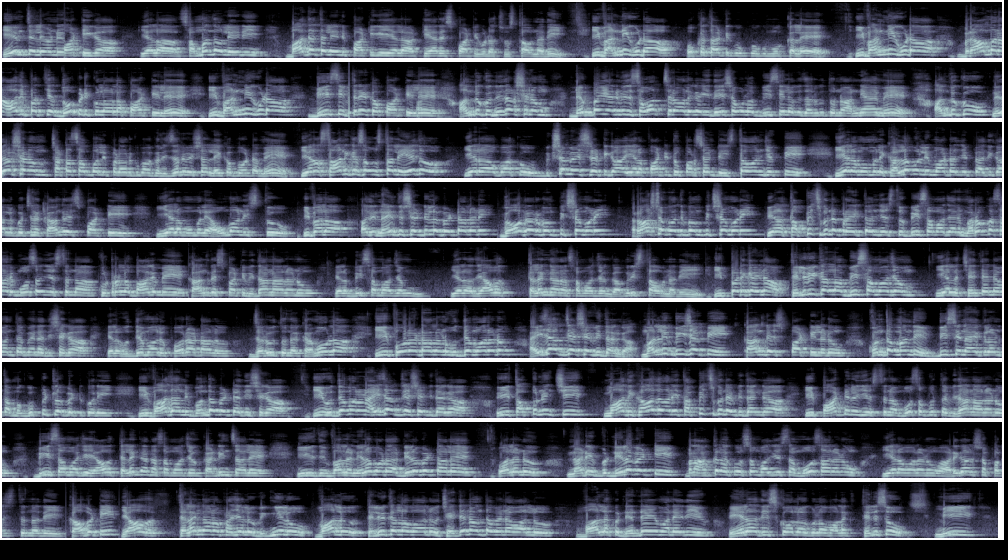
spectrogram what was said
ఏం తెలియని పార్టీగా ఇలా సంబంధం లేని బాధ్యత లేని పార్టీకి ఇలా టీఆర్ఎస్ పార్టీ కూడా చూస్తా ఉన్నది. ఇవన్నీ కూడా ఒక్కతాటి ముక్కలే. ఇవన్నీ కూడా బ్రాహ్మణ ఆధిపత్య దోపిడి కులాల పార్టీలే. ఇవన్నీ కూడా బీసీ వ్యతిరేక పార్టీలే. అందుకు నిదర్శనం డెబ్బై ఎనిమిది సంవత్సరాలుగా ఈ దేశంలో బీసీలకు జరుగుతున్న అన్యాయమే. అందుకు నిదర్శనం చట్టసభలు ఇప్పటివరకు మాకు రిజర్వేషన్ లేకపోవటమే. ఇలా స్థానిక సంస్థలు ఏదో ఇలా మాకు భిక్షం వేసినట్టుగా ఇలా ఫార్టీ టూ పర్సెంట్ ఇస్తామని చెప్పి ఇలా మమ్మల్ని కళ్ళబొల్లి మాటలు చెప్పి అధికారులకు వచ్చిన కాంగ్రెస్ పార్టీ ఇవాళ మమ్మల్ని అవమానిస్తూ ఇవాళ అది నైన్త్ షెడ్యూల్లో పెట్టాలని గవర్నర్ పంపించడమని రాష్ట్రపతి పంపించడమని ఇలా తప్పించుకునే ప్రయత్నం చేస్తూ బి సమాజాన్ని మరొకసారి మోసం చేస్తున్న కుట్రలో భాగమే కాంగ్రెస్ పార్టీ విధానాలను ఇలా బి సమాజం ఇలా యావత్ తెలంగాణ సమాజం గమనిస్తా ఉన్నది. ఇప్పటికైనా తెలివి కల్లా బి సమాజం ఇలా చైతన్యవంతమైన దిశగా ఇలా ఉద్యమాలు పోరాటాలు జరుగుతున్న క్రమంలో ఈ పోరాటాలను ఉద్యమాలను హైజాక్ చేసే విధంగా మళ్ళీ బీజేపీ కాంగ్రెస్ పార్టీలను కొంతమంది బీసీ నాయకులను తమ గుప్పిట్లో పెట్టుకొని ఈ వాదాన్ని బొందబెట్టే దిశగా ఈ ఉద్యమాలను హైజాక్ చేసే విధంగా ఈ తప్పు నుంచి మాది కాదు అని తప్పించుకునే విధంగా ఈ పార్టీలు చేస్తున్న మోసపూరిత విధానాలను బీ సమాజం యావత్ తెలంగాణ సమాజం ఖండించాలి. ఈ వాళ్ళ నిలబడ నిలబెట్టాలి. వాళ్ళను నడి నిలబెట్టి మన హక్కుల కోసం వాళ్ళు చేసిన మోసాలను ఇలా వాళ్ళను అడగాల్సిన పరిస్థితి ఉన్నది. కాబట్టి యావ తెలంగాణ ప్రజలు విజ్ఞులు వాళ్ళు తెలివికల్ల వాళ్ళు చైతన్యవంతమైన వాళ్ళు వాళ్ళకు నిర్ణయం అనేది ఎలా తీసుకోవాలో కూడా వాళ్ళకి తెలుసు. మీ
